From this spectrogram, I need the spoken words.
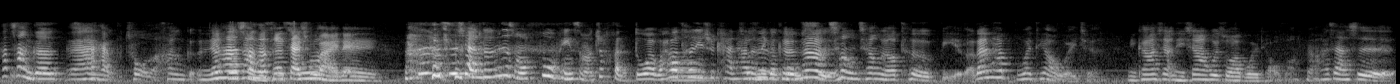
她唱歌还还不错吧。唱歌，因为他唱歌比赛出来的。她 之前的那什么复评什么就很多，我还有特地去看他的那个故事。可能他的唱腔比较特别吧，但是他不会跳舞以前。你看他现在，你现在会说他不会跳舞吗？没有，他现在是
